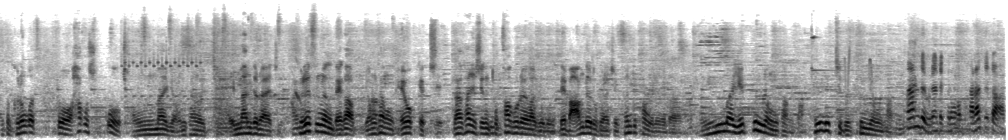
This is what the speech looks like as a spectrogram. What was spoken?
그래서 그런 것도 하고 싶고, 정말 영상을 잘 만들어야지. 그랬으면 내가 영상 배웠겠지. 난 사실 지금 독학으로 해가지고 내 마음대로 그냥 지금 편집하고 있는 거잖아. 정말 예쁜 영상, 막 퀄리티 높은 영상. 사람들 우리한테 그런 거 바라지도 않아.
